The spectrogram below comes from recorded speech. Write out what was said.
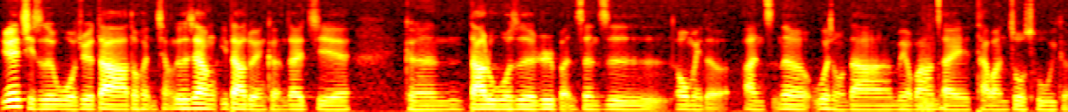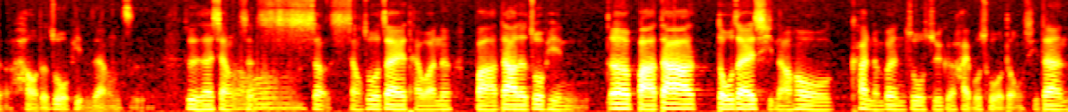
因为其实我觉得大家都很强，就是像一大堆人可能在接，可能大陆或是日本甚至欧美的案子。那为什么大家没有办法在台湾做出一个好的作品这样子？所以他想想想想说，在台湾呢，把大家的作品。呃，把大家都在一起，然后看能不能做出一个还不错的东西。但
